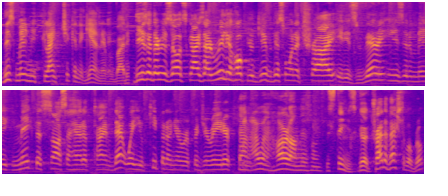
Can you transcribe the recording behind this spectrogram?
This made me like chicken again, everybody. These are the results, guys. I really hope you give this one a try. It is very easy to make. Make the sauce ahead of time. That way you keep it on your refrigerator. Damn, I went hard on this one. This thing is good. Try the vegetable, bro.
